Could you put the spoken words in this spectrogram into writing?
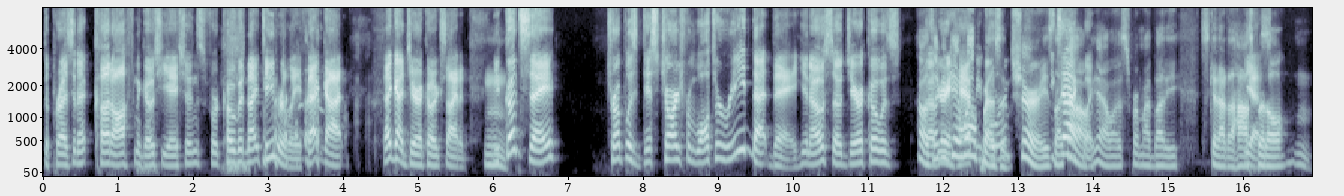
the president cut off negotiations for COVID 19 relief. That got that got Jericho excited. Mm-hmm. You could say Trump was discharged from Walter Reed that day, you know, so Jericho was Oh, it's uh, like a get well present. Sure. He's exactly. like, oh, yeah, I want to support my buddy. Just get out of the hospital. Yes. Mm.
